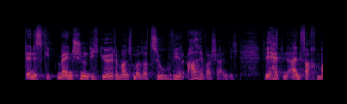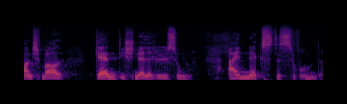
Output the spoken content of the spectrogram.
Denn es gibt Menschen, und ich gehöre manchmal dazu, wir alle wahrscheinlich, wir hätten einfach manchmal gern die schnelle Lösung ein nächstes Wunder.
